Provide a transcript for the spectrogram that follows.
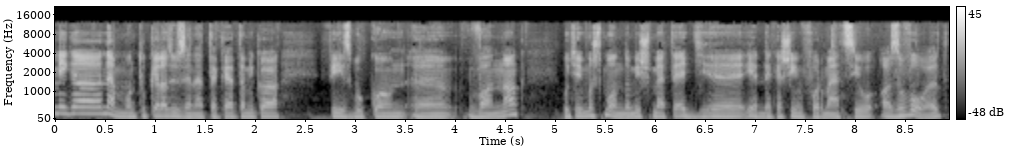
még a, nem mondtuk el az üzeneteket, amik a Facebookon ö, vannak, úgyhogy most mondom is, mert egy ö, érdekes információ az volt,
